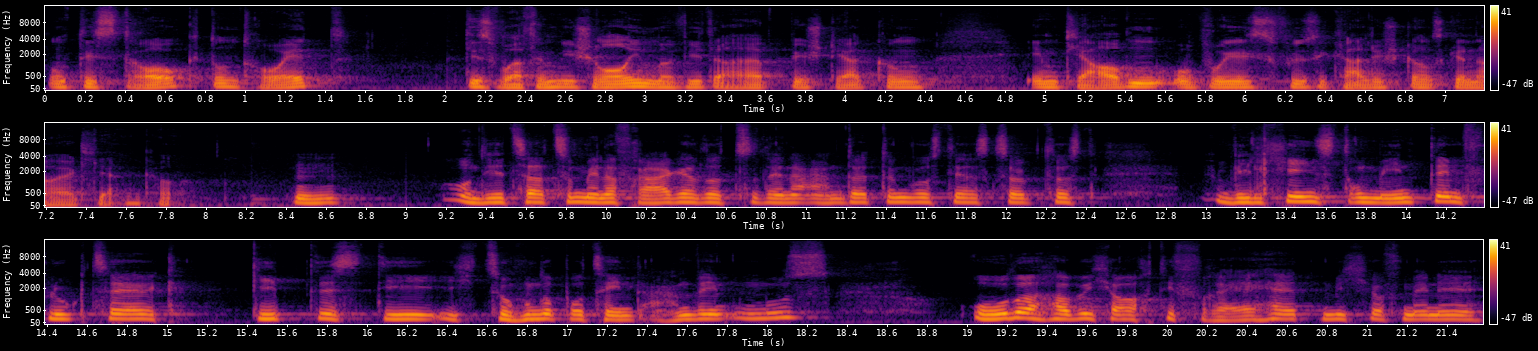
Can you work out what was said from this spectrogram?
und das tragt und hält. Das war für mich schon immer wieder eine Bestärkung im Glauben, obwohl ich es physikalisch ganz genau erklären kann. Mhm. Und jetzt auch zu meiner Frage oder zu deiner Andeutung, was du erst gesagt hast. Welche Instrumente im Flugzeug gibt es, die ich zu 100% anwenden muss? Oder habe ich auch die Freiheit, mich auf meine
